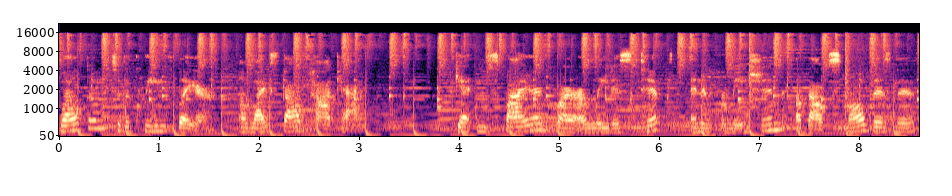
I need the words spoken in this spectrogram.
Welcome to the Queen's Lair, a lifestyle podcast. Get inspired by our latest tips and information about small business,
